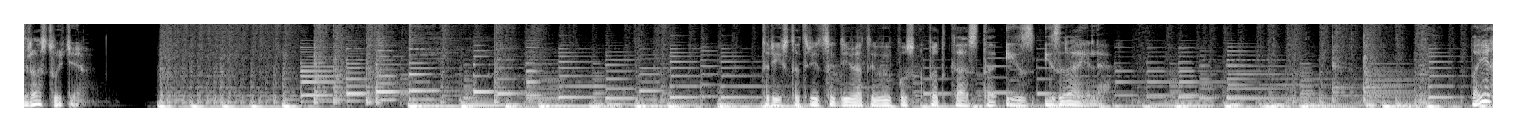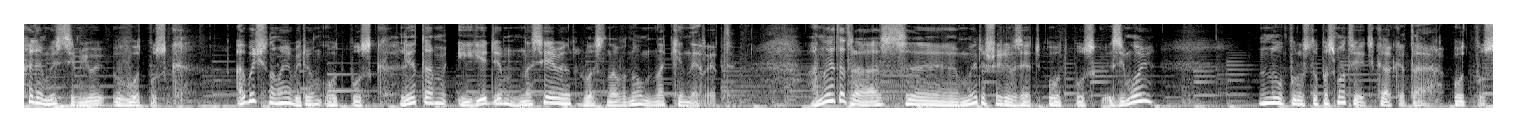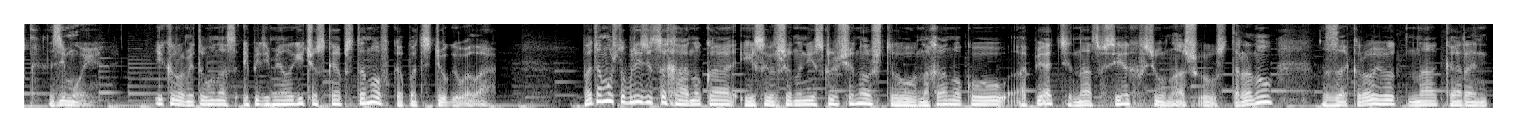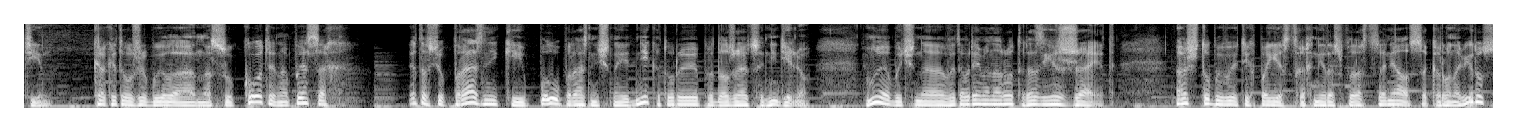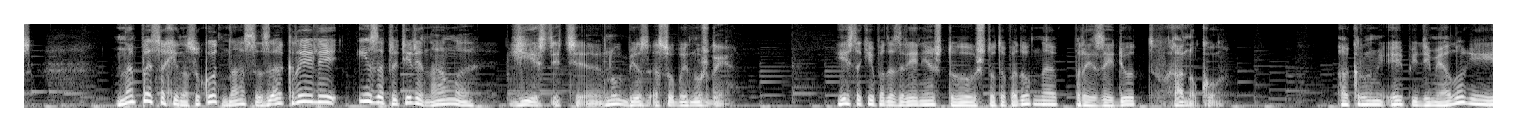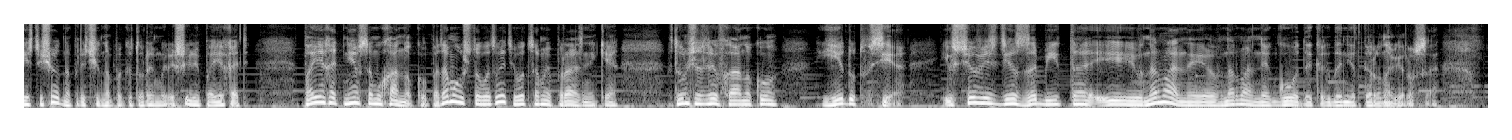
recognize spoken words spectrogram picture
Здравствуйте. Триста тридцать девятый выпуск подкаста из Израиля. Поехали мы с семьей в отпуск. Обычно мы берем отпуск летом и едем на север, в основном на Кенерет. А на этот раз э, мы решили взять отпуск зимой – ну, просто посмотреть, как это отпуск зимой. И кроме того, у нас эпидемиологическая обстановка подстегивала. Потому что близится Ханука, и совершенно не исключено, что на Хануку опять нас всех, всю нашу страну, закроют на карантин. Как это уже было на Суккот и на Песах. Это все праздники полупраздничные дни, которые продолжаются неделю. Ну и обычно в это время народ разъезжает – а чтобы в этих поездках не распространялся коронавирус, на Песах и на Сукот нас закрыли и запретили нам ездить, ну, без особой нужды. Есть такие подозрения, что что-то подобное произойдет в Хануку. А кроме эпидемиологии, есть еще одна причина, по которой мы решили поехать. Поехать не в саму Хануку, потому что вот в эти вот самые праздники, в том числе в Хануку, едут все – и все везде забито, и в нормальные, в нормальные годы, когда нет коронавируса.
